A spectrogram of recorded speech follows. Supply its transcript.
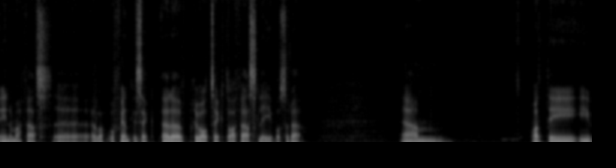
inom affärs eh, eller offentlig sektor, eller privat sektor, affärsliv och sådär. Um, och att det i,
